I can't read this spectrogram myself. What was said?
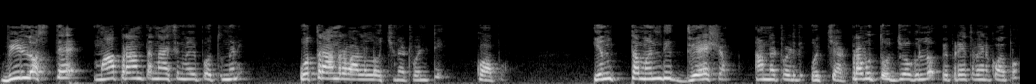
వీళ్ళు వస్తే మా ప్రాంత నాశనం అయిపోతుందని ఉత్తరాంధ్ర వాళ్ళలో వచ్చినటువంటి కోపం. ఇంతమంది ద్వేషం అన్నటువంటిది వచ్చారు. ప్రభుత్వ ఉద్యోగుల్లో విపరీతమైన కోపం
